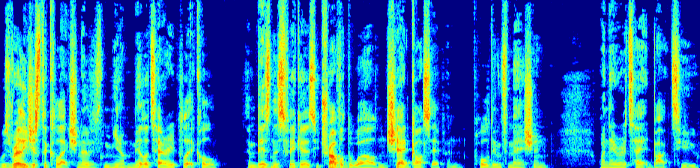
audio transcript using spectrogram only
it was really just a collection of you know military, political, and business figures who travelled the world and shared gossip and pulled information when they rotated back to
